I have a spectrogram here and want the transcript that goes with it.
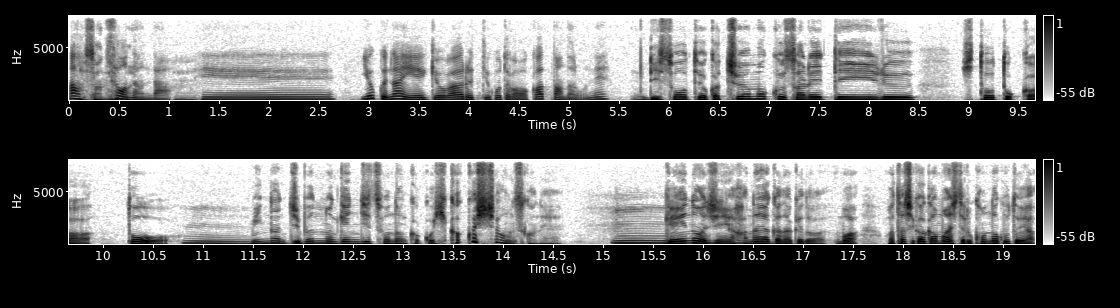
あ2 3年前。そうなんだ、うん。へえ良くない影響があるっていうことが分かったんだろうね。理想というか注目されている人とかとうん。みんな自分の現実をなんかこう比較しちゃうんですかね。うん。芸能人華やかだけど、まあ、私が我慢してるこんなことや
